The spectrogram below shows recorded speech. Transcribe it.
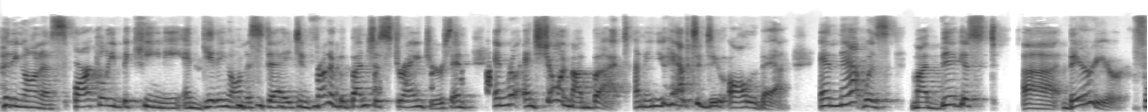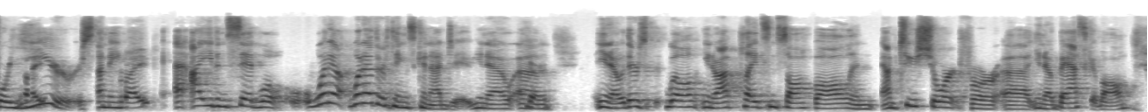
putting on a sparkly bikini and getting on a stage in front of a bunch of strangers and and and showing my butt. I mean, you have to do all of that, and that was my biggest uh, barrier for right. years. I mean, right. I, I, even said, "Well, what what other things can I do?" You know, um, sure you know, there's, well, you know, I've played some softball and I'm too short for, uh, you know, basketball.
